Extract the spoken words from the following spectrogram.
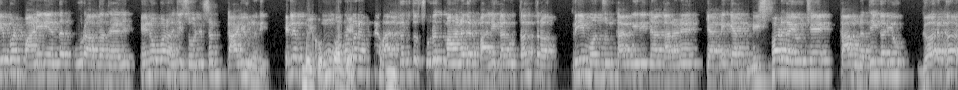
એ પણ પાણીની અંદર પૂર આવતા થયા છે. એનું પણ હજી સોલ્યુશન કાઢ્યું નથી. એટલે હું બરાબર આપણે વાત કરું તો સુરત મહાનગરપાલિકાનું તંત્ર પ્રી મોન્સૂન કામગીરીના કારણે ક્યાંક ને ક્યાંક નિષ્ફળ ગયું છે કામ નથી કર્યું. ઘર ઘર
